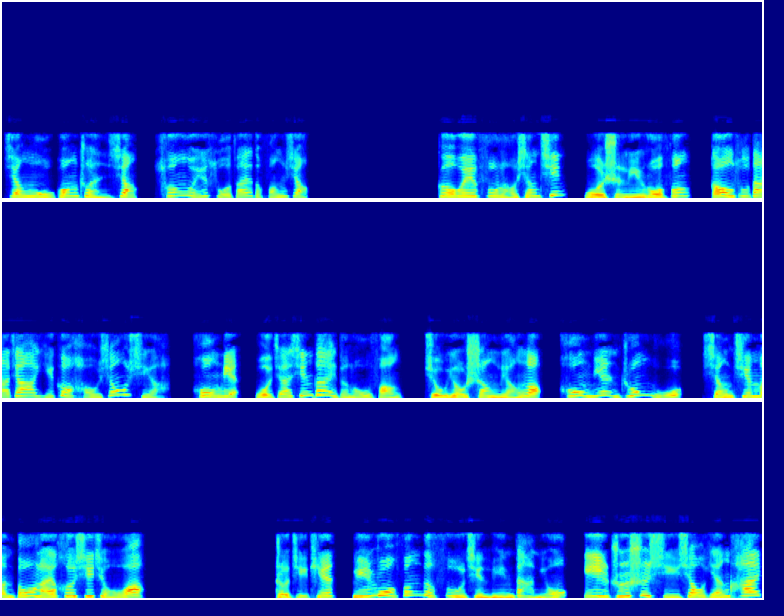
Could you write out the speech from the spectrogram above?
将目光转向村委所在的方向。各位父老乡亲，我是林若风，告诉大家一个好消息啊！后面我家新盖的楼房就要上梁了，后面中午乡亲们都来喝喜酒啊！这几天，林若风的父亲林大牛一直是喜笑颜开，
